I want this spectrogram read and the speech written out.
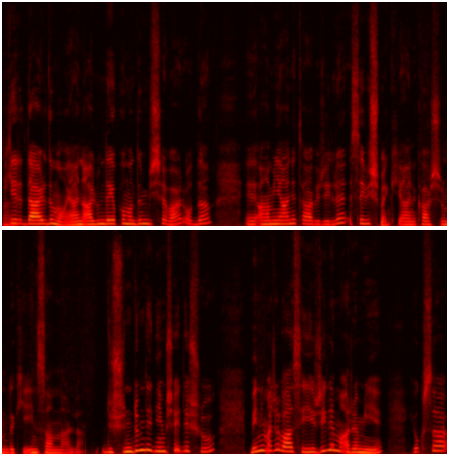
Bir Evet. kere derdim o. Yani albümde yapamadığım bir şey var. O da e, amiyane tabiriyle sevişmek. Yani karşımdaki insanlarla. Düşündüm dediğim şey de şu. Benim acaba seyirciyle mi aram iyi? Yoksa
